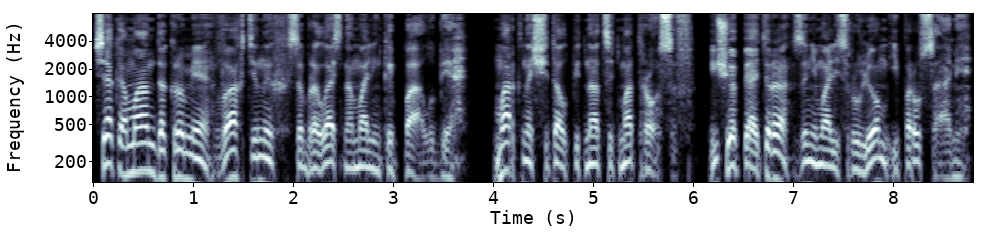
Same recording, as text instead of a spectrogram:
Вся команда, кроме вахтенных, собралась на маленькой палубе. Марк насчитал пятнадцать матросов. Еще пятеро занимались рулем и парусами.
